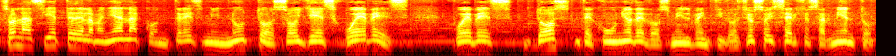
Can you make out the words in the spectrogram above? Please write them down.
Son las 7 de la mañana con tres minutos. Hoy es jueves, jueves 2 de junio de 2022. Yo soy Sergio Sarmiento.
